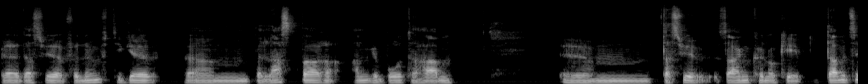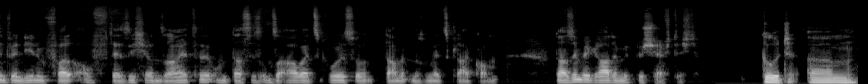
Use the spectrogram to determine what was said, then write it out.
äh, dass wir vernünftige, ähm, belastbare Angebote haben, ähm, dass wir sagen können, okay, damit sind wir in jedem Fall auf der sicheren Seite und das ist unsere Arbeitsgröße und damit müssen wir jetzt klarkommen. Da sind wir gerade mit beschäftigt. Gut, ähm,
